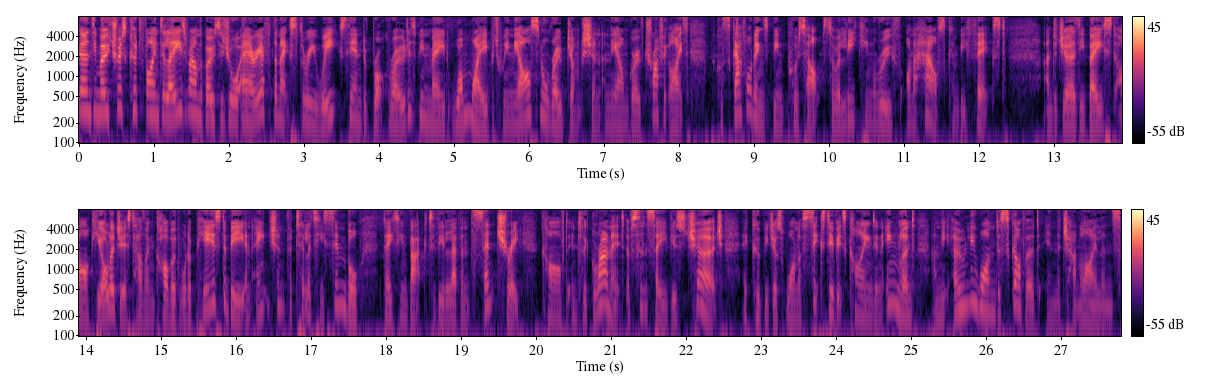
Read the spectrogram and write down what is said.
Guernsey motorists could find delays around the Beausejour area for the next three weeks. The end of Brock Road has been made one way between the Arsenal Road junction and the Elm Grove traffic lights because scaffolding's been put up so a leaking roof on a house can be fixed and a Jersey based archaeologist has uncovered what appears to be an ancient fertility symbol dating back to the 11th century, carved into the granite of St Saviour's Church. It could be just one of 60 of its kind in England and the only one discovered in the Channel Islands.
